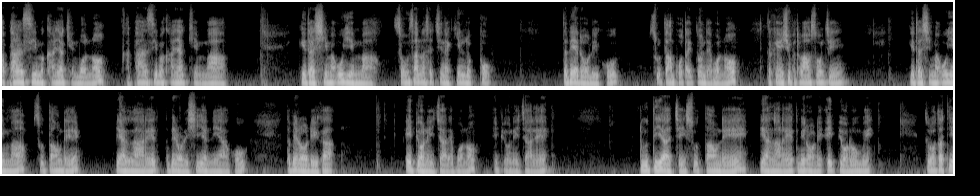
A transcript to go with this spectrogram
အဖန်စီမခံရခင်ပေါ့နော်အဖန်စီမခံရခင်မှာကေတရှိမဥယျာဉ်မှာစုံစမ်းတဲ့ချင်းနဲ့ကင်းလို့ဖို့တပည့်တော်တွေကိုစုတောင်းဖို့တိုက်တွန်းတယ်ပေါ့နော်တခင်ရှုပထမဆုံးချင်းကေတရှိမဥယျာဉ်မှာစုတောင်းတယ်ပြန်လာတဲ့တပည့်တော်တွေရှိတဲ့နေရာကိုတပည့်တော်တွေက အိပ်ပျော်နေကြတယ်ပေါ့နော်အိပ်ပျော်နေကြတယ်ဒုတိယအကြိမ်ဆုတောင်းတယ်ပြန်လာတယ်တပည့်တော်တွေအိပ်ပျော်တော့မေးဆိုတော့တတိယ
